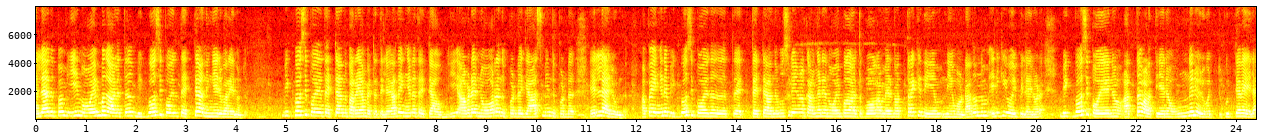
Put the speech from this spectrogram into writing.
അല്ലാതിപ്പം ഈ നോയമ്പ് കാലത്ത് ബിഗ് ബോസിൽ പോയത് തെറ്റാന്ന് ഇങ്ങേര് പറയുന്നുണ്ട്. ബിഗ് ബോസിൽ പോയത് തെറ്റാന്ന് പറയാൻ പറ്റത്തില്ല. അതെങ്ങനെ തെറ്റാവും? ഈ അവിടെ നോറ നിപ്പുണ്ട് ജാസ്മിൻ നിപ്പുണ്ട് എല്ലാവരും ഉണ്ട്. അപ്പോൾ എങ്ങനെ ബിഗ് ബോസിൽ പോയത് തെറ്റാന്ന്? മുസ്ലിങ്ങൾക്ക് അങ്ങനെ നോയമ്പ് കാലത്ത് പോകാൻ വരുന്ന അത്രയ്ക്ക് നിയമ നിയമമുണ്ട്. അതൊന്നും എനിക്ക് യോജിപ്പില്ല അതിനോട് ബിഗ് ബോസിൽ പോയതിനോ അത്ത വളർത്തിയതിനോ ഒന്നിനും ഒരു കുറ്റവേയില്ല.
